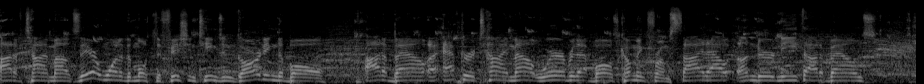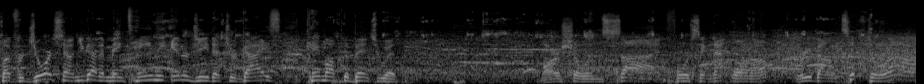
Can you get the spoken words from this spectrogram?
out of timeouts. They are one of the most efficient teams in guarding the ball out of bounds uh, after a timeout, wherever that ball is coming from, side out, underneath, out of bounds. But for Georgetown, you got to maintain the energy that your guys came off the bench with. Marshall inside, forcing that one up. Rebound tipped around.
